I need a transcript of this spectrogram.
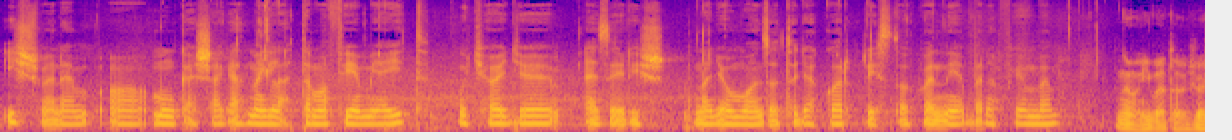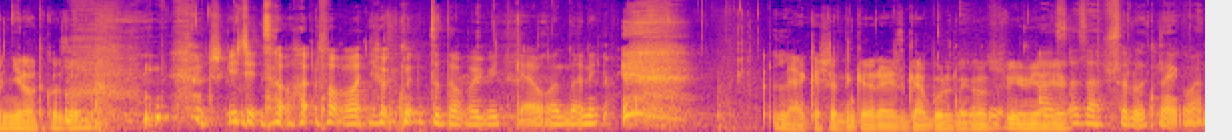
ismerem a munkásságát, megláttam a filmjeit, úgyhogy ezért is nagyon vonzott, hogy akkor részt tudok venni ebben a filmben. No, hivatalosan nyilatkozom. És kicsit zavarva vagyok, nem tudom, hogy mit kell mondani. Lelkesedni kell Reis Gábornak a filmje. Az, az abszolút megvan,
